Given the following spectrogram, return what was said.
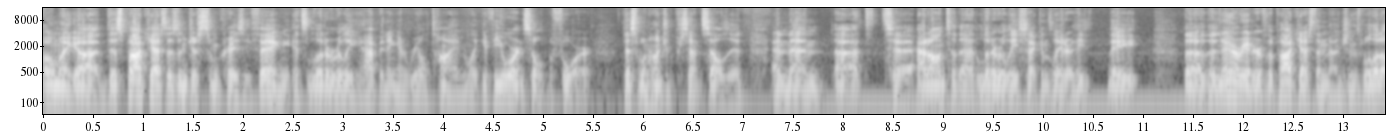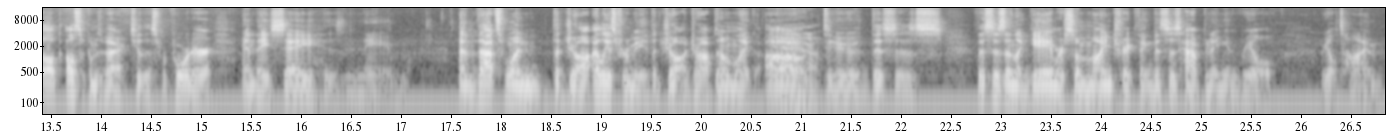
Oh my god, this podcast isn't just some crazy thing. It's literally happening in real time. Like, if you weren't sold before, this 100% sells it. And then uh, to add on to that, literally seconds later, they, they the the narrator of the podcast then mentions, well, it all also comes back to this reporter, and they say his name, and that's when the jaw, at least for me, the jaw dropped, and I'm like, oh, Yeah. dude, this is this isn't a game or some mind trick thing. This is happening in real real time.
